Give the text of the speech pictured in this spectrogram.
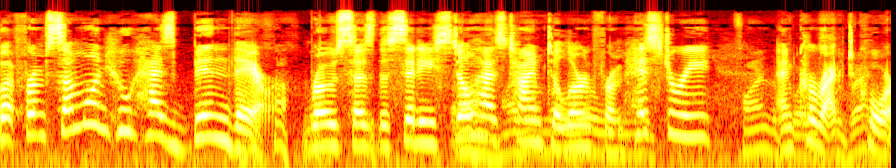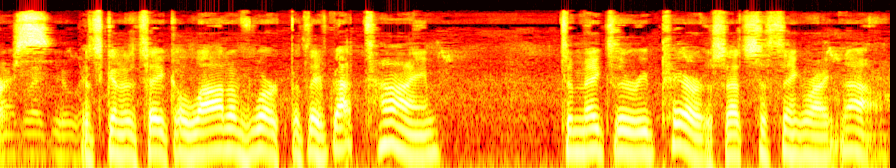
but from someone who has been there, Rose says the city still has time to learn from history and correct course. It's going to take a lot of work, but they've got time to make the repairs. That's the thing right now.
